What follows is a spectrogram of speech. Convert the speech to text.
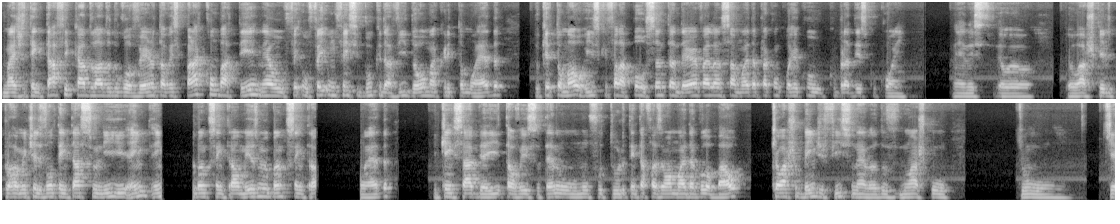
mais de tentar ficar do lado do governo, talvez para combater né, o, o, um Facebook da vida ou uma criptomoeda, do que tomar o risco e falar, pô, o Santander vai lançar moeda para concorrer com, com, o Bradesco Coin. É, nesse, eu, eu acho que ele, provavelmente eles vão tentar se unir em, o Banco Central mesmo e o Banco Central moeda. E quem sabe aí, talvez até no, no futuro, tentar fazer uma moeda global, que eu acho bem difícil, né? Eu não acho que, que um, que,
